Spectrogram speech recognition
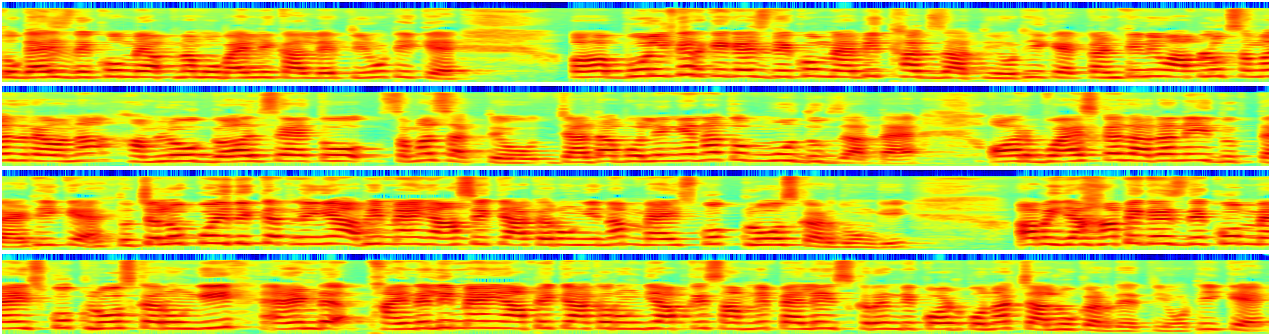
तो गैस देखो मैं अपना मोबाइल निकाल लेती हूँ, ठीक है? बोल करके गैस देखो, मैं भी थक जाती हूँ, ठीक है? कंटिन्यू आप लोग समझ रहे हो ना? हम लोग गर्ल्स हैं तो समझ सकते हो। ज़्यादा बोलेंगे ना तो मुँह दुख जाता है। और बॉयज़ का ज़्यादा नहीं दुखता है, ठीक है? तो चलो, कोई दिक्कत नहीं है। अभी मैं यहाँ से क्या करूँगी ना, मैं इसको क्लोज कर दूँगी। अब यहाँ पे गैस देखो, मैं इसको क्लोज करूँगी एंड फाइनली मैं यहाँ पे क्या करूँगी, आपके सामने पहले स्क्रीन रिकॉर्ड को ना चालू कर देती हूँ, ठीक है?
